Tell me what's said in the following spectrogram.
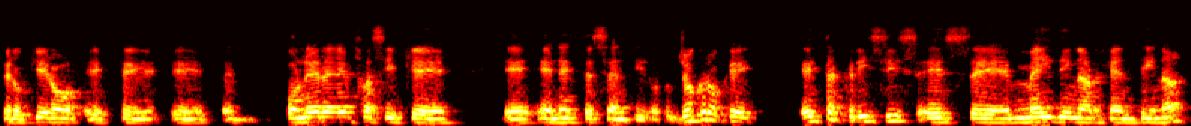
pero quiero este, eh, eh, poner énfasis que, eh, en este sentido. Yo creo que esta crisis es made in Argentina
